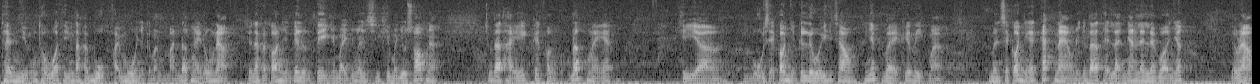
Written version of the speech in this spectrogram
thêm nhiều con thủ á, thì chúng ta phải buộc phải mua những cái mảnh, mảnh đất này đúng không nào? Chúng ta phải có những cái lượng tiền như vậy chúng ta khi mà vô shop nè chúng ta thấy cái phần đất này á thì uh, Vũ sẽ có những cái lưu ý sau. Thứ nhất về cái việc mà mình sẽ có những cái cách nào để chúng ta có thể là nhanh lên level nhất. Đúng nào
